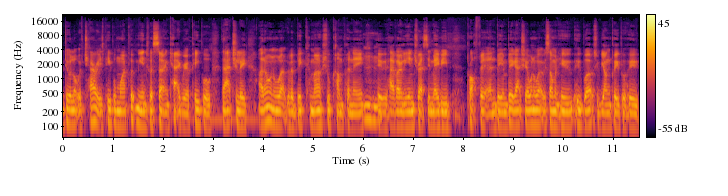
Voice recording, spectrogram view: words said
do a lot with charities, people might put me into a certain category of people that actually I don't want to work with a big commercial company Mm-hmm. who have only interest in maybe profit and being big. Actually, I want to work with someone who who works with young people who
